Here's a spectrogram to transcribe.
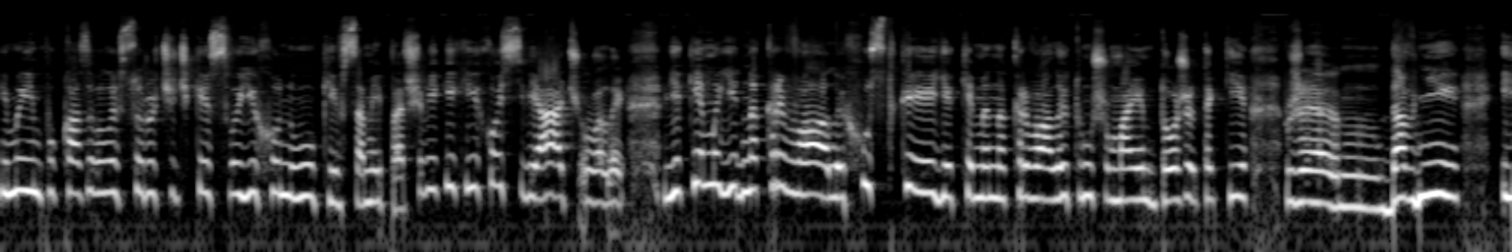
І ми їм показували сорочечки своїх онуків, самі перші, в яких їх освячували, якими її накривали, хустки, якими накривали, тому що маємо теж такі вже давні і,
